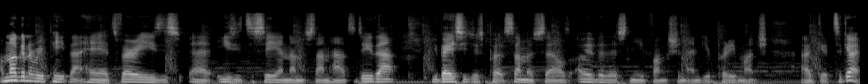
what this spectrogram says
I'm not going to repeat that here. It's very easy, uh, easy to see and understand how to do that. You basically just put sum of sales over this new function and you're pretty much uh, good to go.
